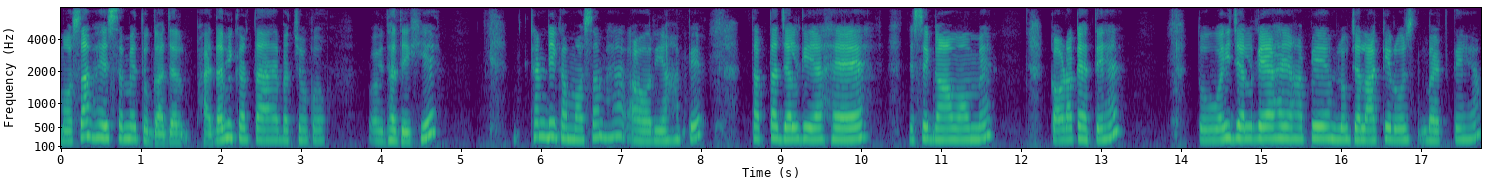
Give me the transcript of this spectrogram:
मौसम है इस समय तो गाजर फ़ायदा भी करता है बच्चों को। और इधर देखिए, ठंडी का मौसम है और यहाँ पे तत्ता जल गया है, जैसे गाँव वाँव में, कौड़ा कहते हैं। तो वही जल गया है यहाँ पे, हम लोग जला के रोज़ बैठते हैं।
